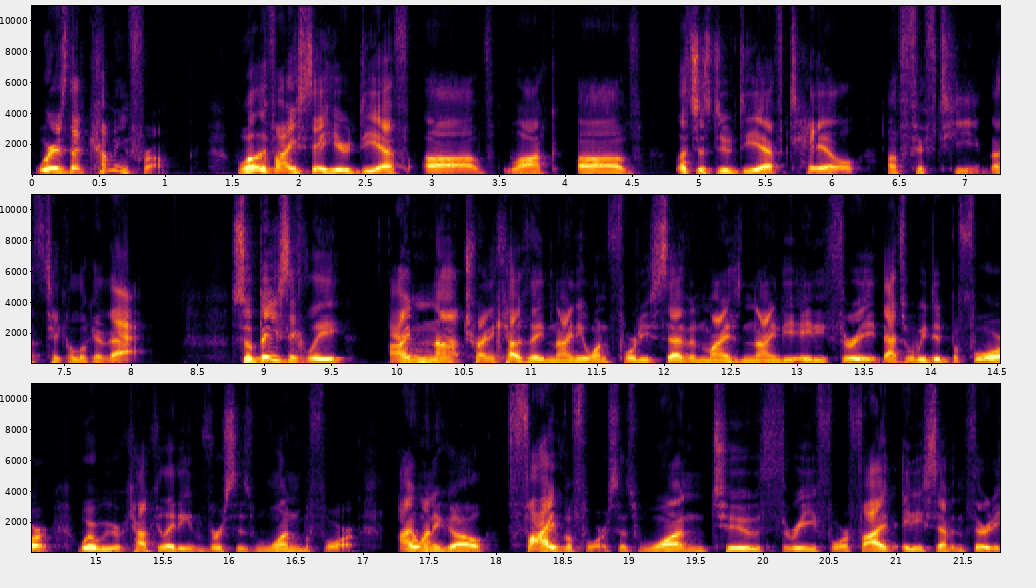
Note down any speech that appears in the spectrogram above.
Where is that coming from? Well, if I say here df of loc of, let's just do df tail of 15. Let's take a look at that. So basically, I'm not trying to calculate 9147 minus 9083. That's what we did before, where we were calculating versus 1 before. I want to go 5 before. So it's 1, 2, 3, 4, 5, 8730.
